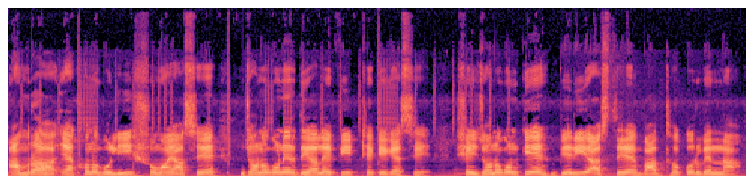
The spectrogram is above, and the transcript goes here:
আমরা এখনও বলি, সময় আছে, জনগণের দেয়ালে পিঠ থেকে গেছে। সেই জনগণকে বেরিয়ে আসতে বাধ্য করবেন না।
